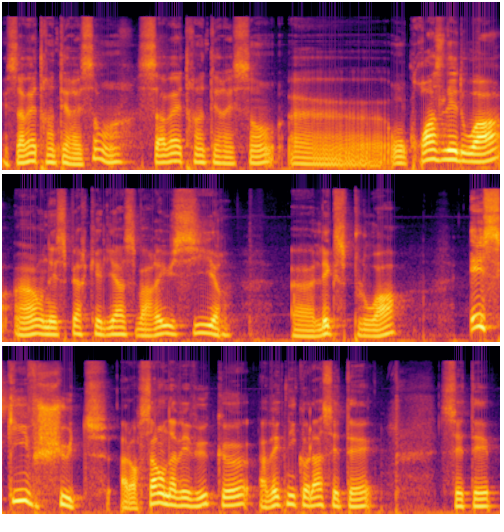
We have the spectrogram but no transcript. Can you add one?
Et ça va être intéressant, hein. ça va être intéressant. Euh, on croise les doigts, hein. on espère qu'Elias va réussir euh, l'exploit. Esquive chute. Alors ça, on avait vu que avec Nicolas, c'était, c'était,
